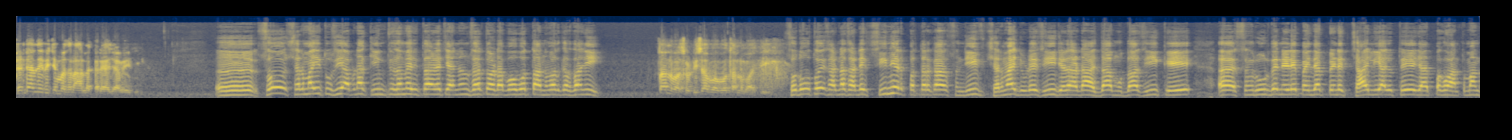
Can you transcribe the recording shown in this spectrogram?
ਡੰਡਿਆਂ ਦੇ ਵਿੱਚ ਮਸਲਾ ਹੱਲ ਕਰਿਆ ਜਾਵੇ ਜੀ। ਸੋ ਸ਼ਰਮਾ ਜੀ ਤੁਸੀਂ ਆਪਣਾ ਕੀਮਤੀ ਸਮੇਂ ਦਿੱਤਾ ਸਾਡੇ ਚੈਨਲ ਨੂੰ, ਸਰ, ਤੁਹਾਡਾ ਬਹੁਤ ਬਹੁਤ ਧੰਨਵਾਦ ਕਰਦਾ ਜੀ। ਧੰਨਵਾਦ ਸੋਢੀ ਸਾਹਿਬ ਬਹੁਤ ਬਹੁਤ ਧੰਨਵਾਦ ਜੀ। ਸੋ ਦੋਸਤੋ, ਇਹ ਸਾਡੇ ਨਾਲ ਸਾਡੇ ਸੀਨੀਅਰ ਪੱਤਰਕਾਰ ਸੰਜੀਵ ਸ਼ਰਮਾ ਜੀ ਜੁੜੇ ਸੀ, ਜਿਹੜਾ ਸਾਡਾ ਅੱਜ ਦਾ ਮੁੱਦਾ ਸੀ ਕਿ ਸੰਗਰੂਰ ਦੇ ਨੇੜੇ ਪੈਂਦਾ ਪਿੰਡ ਛਾਜਲੀਆ ਜਿੱਥੇ ਜਦ ਭਗਵੰਤ ਮਾਨ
